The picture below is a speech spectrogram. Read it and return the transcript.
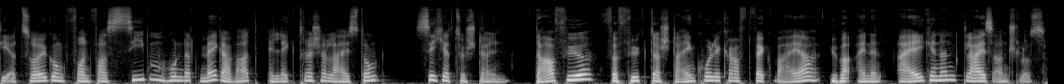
die Erzeugung von fast 700 Megawatt elektrischer Leistung sicherzustellen. Dafür verfügt das Steinkohlekraftwerk Weiher über einen eigenen Gleisanschluss.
